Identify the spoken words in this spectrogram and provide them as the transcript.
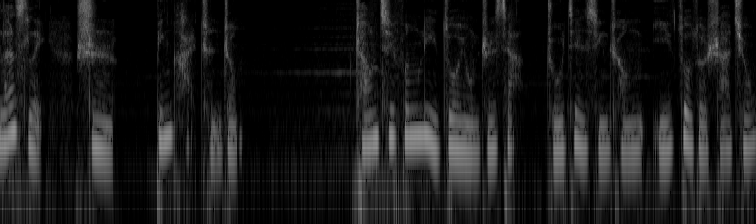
Lansley 是。滨海城镇，长期风力作用之下，逐渐形成一座座沙丘。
